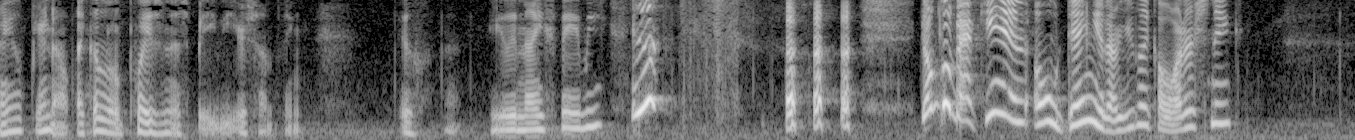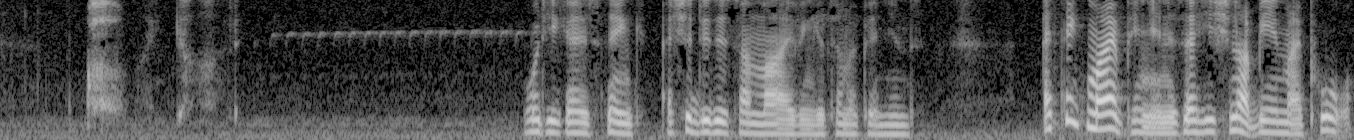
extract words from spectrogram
I hope you're not like a little poisonous baby or something. Ew. Are you a nice baby? Don't go back in. Oh, dang it. Are you like a water snake? Oh, my God. What do you guys think? I should do this on live and get some opinions. I think my opinion is that he should not be in my pool.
